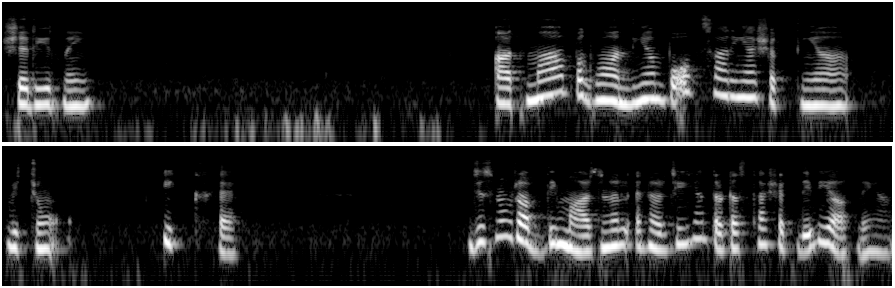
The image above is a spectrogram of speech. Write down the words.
ਸਰੀਰ ਨਹੀਂ। ਆਤਮਾ ਭਗਵਾਨ ਦੀਆਂ ਬਹੁਤ ਸਾਰੀਆਂ ਸ਼ਕਤੀਆਂ ਵਿੱਚੋਂ ਇੱਕ ਹੈ। ਜਿਸ ਨੂੰ ਰੱਬ ਦੀ ਮਾਰਜਨਲ એનર્ਜੀ ਜਾਂ ਤਟਸਥਾ ਸ਼ਕਤੀ ਵੀ ਆਖਦੇ ਹਾਂ।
